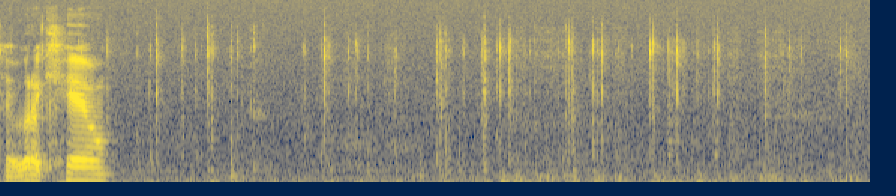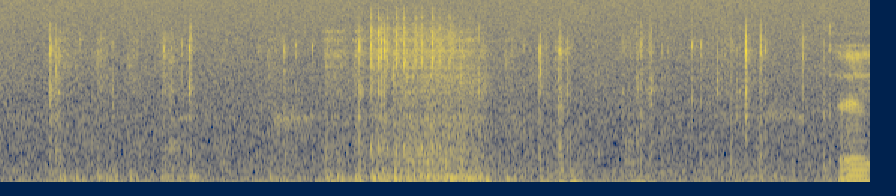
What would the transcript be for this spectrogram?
Okay, we got a kill. Okay.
